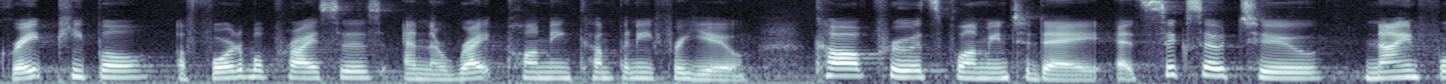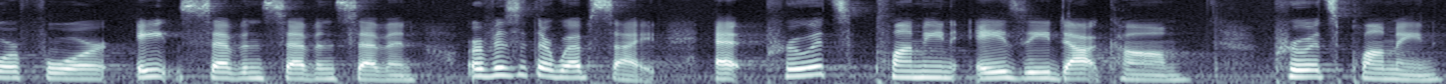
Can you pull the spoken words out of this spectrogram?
great people, affordable prices, and the right plumbing company for you. Call Pruitt's Plumbing today at 602 944 8777 or visit their website at pruittsplumbingaz.com. Pruitt's Plumbing,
